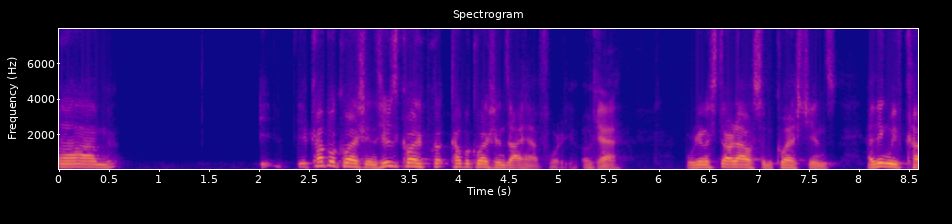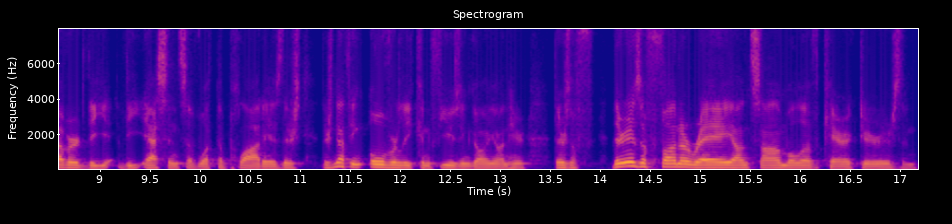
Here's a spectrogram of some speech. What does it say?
Um a couple questions. Here's a couple questions i have for you okay? Okay. We're going to start out with some questions. I think we've covered the the essence of what the plot is. There's there's nothing overly confusing going on here. There's a there is a fun array ensemble of characters and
